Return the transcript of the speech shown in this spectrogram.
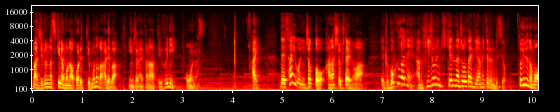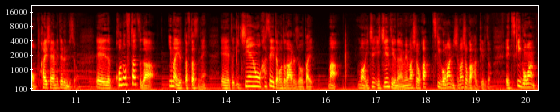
まあ自分が好きなものはこれっていうものがあればいいんじゃないかなっていうふうに思います。はい。で、最後にちょっと話しておきたいのは、えっと、僕はね、あの、非常に危険な状態で辞めてるんですよ。というのも、会社辞めてるんですよ。えー、この二つが、今言った二つね、えっ、ー、と、1円を稼いだことがある状態。まあ、もう 1, 1円っていうのはやめましょうか。月5万にしましょうか、はっきりと。え月5万、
